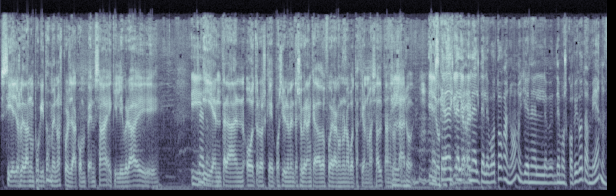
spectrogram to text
si ellos le dan un poquito menos, pues ya compensa, equilibra y, Y, Claro. y entran otros que posiblemente se hubieran quedado fuera con una votación más alta. no. Claro. Y es lo que, que en, sí el que hay tele- que re- en el televoto ganó y en el demoscópico también.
